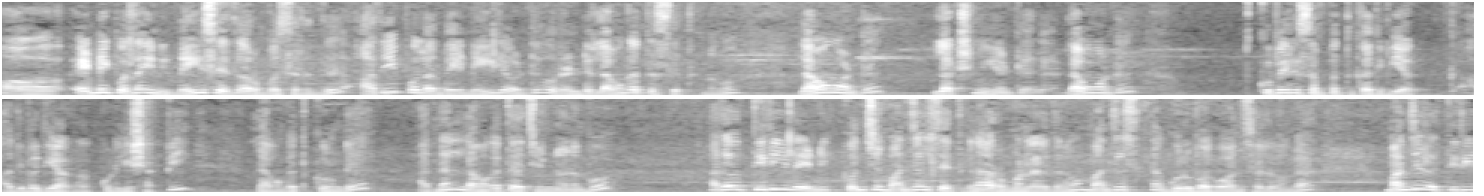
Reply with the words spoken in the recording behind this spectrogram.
எண்ணெய் எண்ணெய்க்கு பதிலாக இன்னைக்கு நெய் சேர்த்தா ரொம்ப சிறந்து அதே போல் அந்த நெய்யில் வந்துட்டு ஒரு ரெண்டு லவங்கத்தை சேர்த்துக்கணும். லவங்கம் வந்துட்டு லக்ஷ்மி வந்துட்டு லவங்கம் வந்துட்டு குபேர சம்பத்துக்கு அதிபதியாக அதிபதியாகக்கூடிய சக்தி லவங்கத்துக்கு உண்டு. அதனால லவங்கத்தை வச்சுக்கணும் நம்ம அதாவது திரியில் இன்னைக்கு கொஞ்சம் மஞ்சள் சேர்த்துக்கினா ரொம்ப நல்லதுங்க மஞ்சள் சேர்த்தா குரு பகவான் சொல்லுவாங்க. மஞ்சளை திரி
